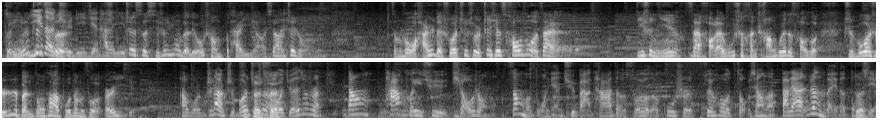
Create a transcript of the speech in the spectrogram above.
对，统因为一的这次去理解他的意思。这次其实用的流程不太一样，像这种怎么说，我还是得说，这就是这些操作在迪士尼在好莱坞是很常规的操作，只不过是日本动画不这么做而已。啊，我知道，只不过就是我觉得就是当他可以去调整这么多年，去把他的所有的故事最后走向的大家认为的东西，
